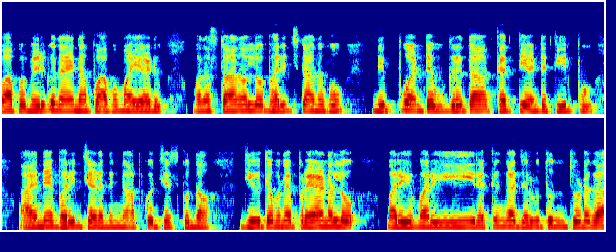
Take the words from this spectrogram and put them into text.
పాప మెరుగున ఆయన పాపం అయ్యాడు. మన స్థానంలో భరించిన అనుభవం నిప్పు అంటే ఉగ్రత కత్తి అంటే తీర్పు. ఆయనే భరించాడని జ్ఞాపకం చేసుకుందాం. జీవితం అనే ప్రయాణంలో మరి మరి ఈ రకంగా జరుగుతుంది చూడగా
